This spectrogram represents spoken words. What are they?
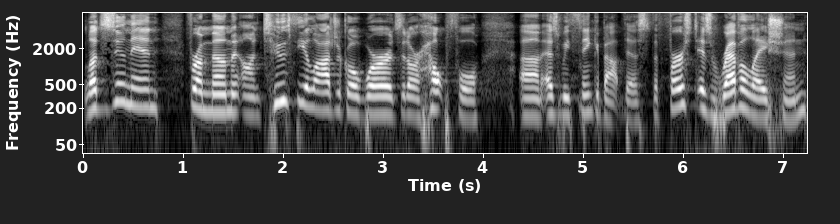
Let's zoom in for a moment on two theological words that are helpful um, as we think about this. The first is revelation,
